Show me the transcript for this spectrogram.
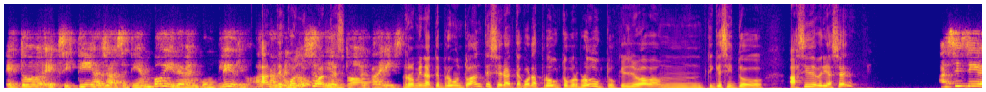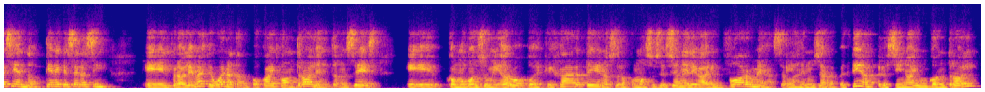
Esto existía ya hace tiempo y deben cumplirlo. Acá en Mendoza y en todo el país. Romina, te pregunto, antes era, ¿te acordás producto por producto? Que llevaba un tiquecito, ¿así debería ser? Así sigue siendo, tiene que ser así. El problema es que, bueno, tampoco hay control, entonces eh, como consumidor vos podés quejarte, nosotros como asociación elevar informes, hacer las denuncias respectivas, pero si no hay un control,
